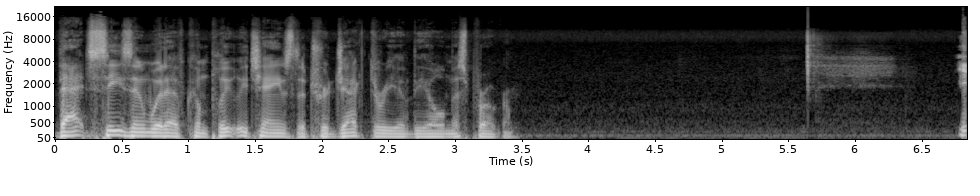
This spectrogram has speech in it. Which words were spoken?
That season would have completely changed the trajectory of the Ole Miss program. Yeah,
